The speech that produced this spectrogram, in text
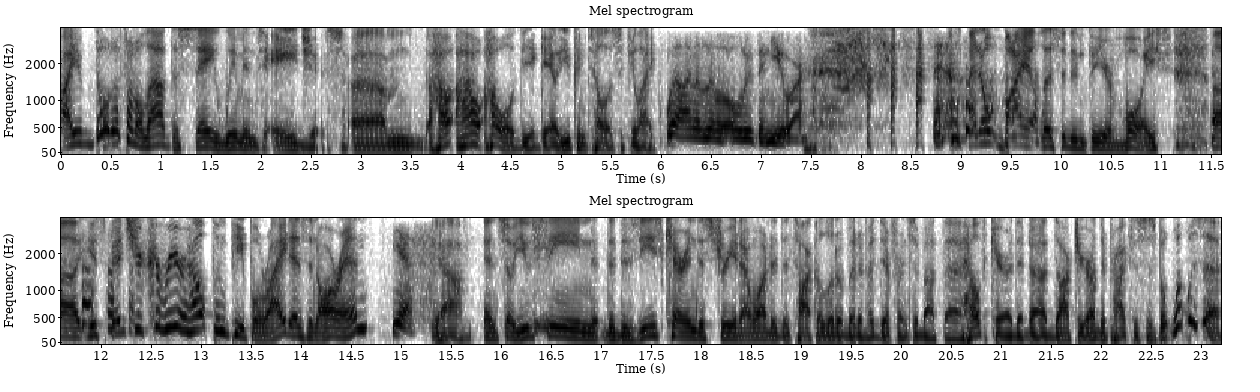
I don't know if I'm allowed to say women's ages. Um, how, how, how old are you, Gail? You can tell us if you like. Well, I'm a little older than you are. I don't buy it listening to your voice. Uh, you spent your career helping people, right, as an RN? Yes. Yeah. And so you've seen the disease care industry, and I wanted to talk a little bit of a difference about the healthcare that uh, Dr. Yardley practices. But what was a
